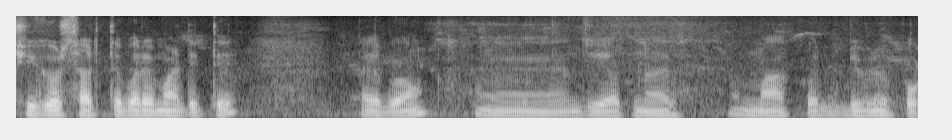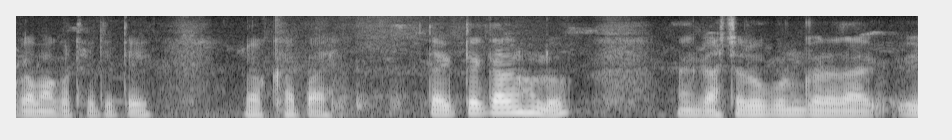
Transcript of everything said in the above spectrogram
শিকড় ছাড়তে পারে মাটিতে এবং যে আপনার মাকড়, বিভিন্ন পোকামাকড় থেকে রক্ষা পায়। তার একটা কারণ হলো গাছটা রোপণ করার আগে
